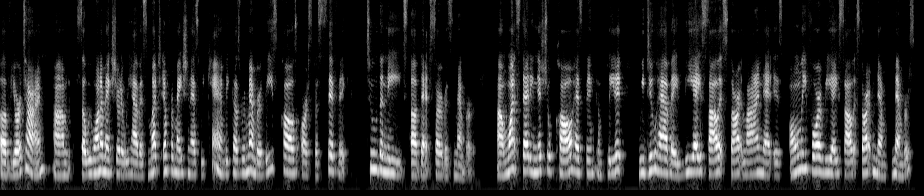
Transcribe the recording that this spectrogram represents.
of your time. Um, so we want to make sure that we have as much information as we can because remember, these calls are specific to the needs of that service member. Um, once that initial call has been completed, we do have a VA Solid Start line that is only for VA Solid Start mem- members,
